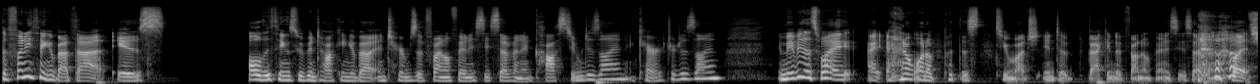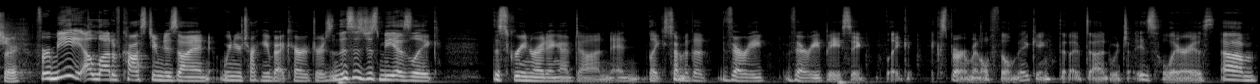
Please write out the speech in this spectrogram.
the funny thing about that is all the things we've been talking about in terms of Final Fantasy VII and costume design and character design. And maybe that's why I, I don't want to put this too much into back into Final Fantasy VII. But Sure. for me, a lot of costume design when you're talking about characters, and this is just me as like the screenwriting I've done and like some of the very, very basic like experimental filmmaking that I've done, which is hilarious. Um,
